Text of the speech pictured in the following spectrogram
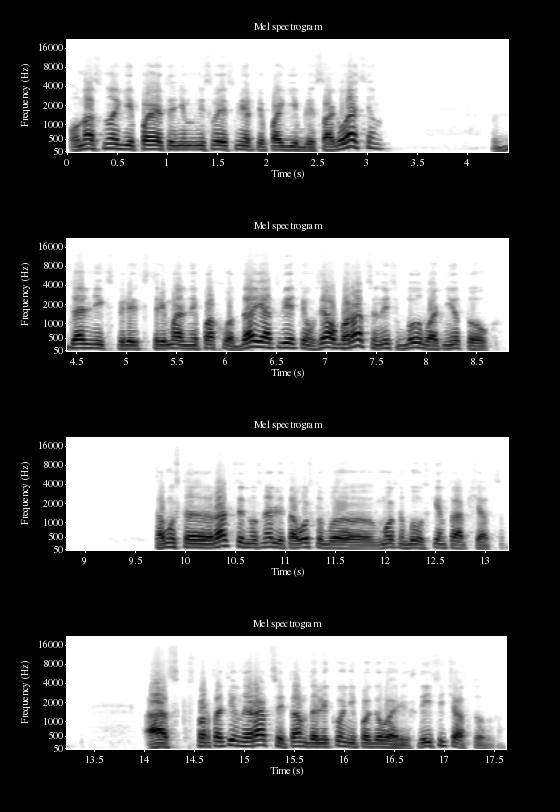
У нас многие поэты не своей смертью погибли, согласен. Дальний экстремальный поход. Да, я ответил, взял бы рацию, но если было бы от нее толк. Потому что рация нужна для того, чтобы можно было с кем-то общаться. А с портативной рацией там далеко не поговоришь. Да и сейчас тоже.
